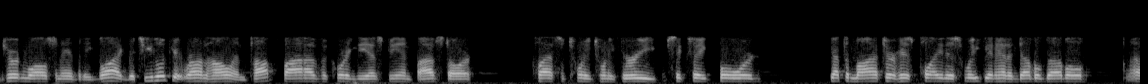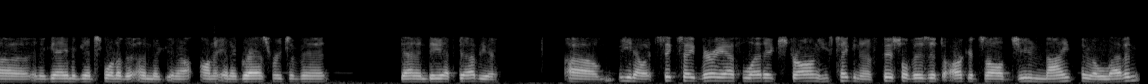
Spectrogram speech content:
Jordan Walsh and Anthony Black, but you look at Ron Holland, top five according to ESPN, five star class of 2023, six eight forward. Got to monitor his play this weekend. Had a double double uh, in a game against one of the, on the you know on a, in a grassroots event down in DFW. Um, you know, at six eight, very athletic, strong. He's taking an official visit to Arkansas June 9th through 11th.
